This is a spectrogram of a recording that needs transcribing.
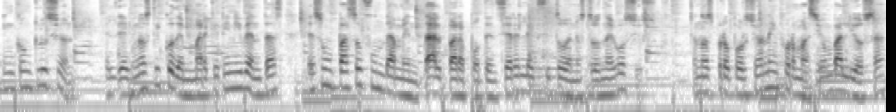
En conclusión, el diagnóstico de marketing y ventas es un paso fundamental para potenciar el éxito de nuestros negocios. Nos proporciona información valiosa,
